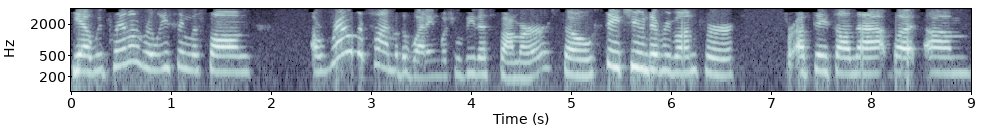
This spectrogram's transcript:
Yeah, we plan on releasing the song around the time of the wedding, which will be this summer. So stay tuned, everyone, for for updates on that. But um,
